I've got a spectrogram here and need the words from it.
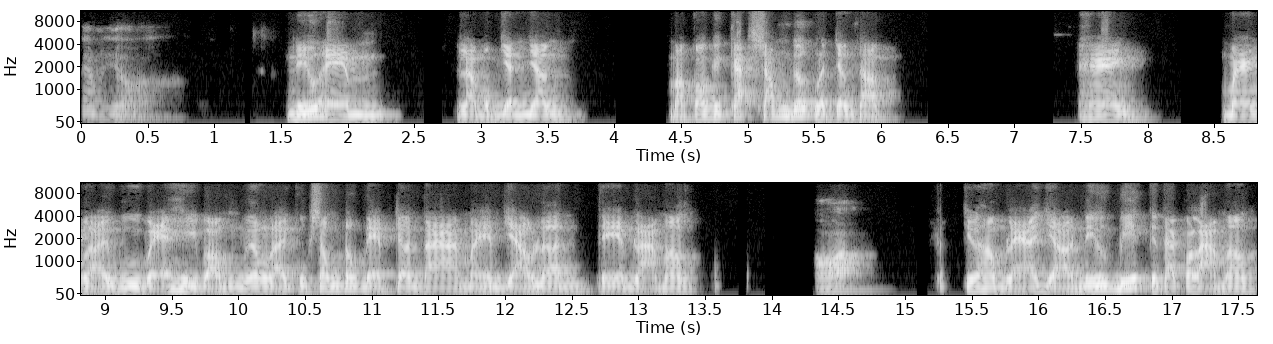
Em hiểu nếu em là một doanh nhân mà có cái cách sống rất là chân thật hai mang lại vui vẻ hy vọng mang lại cuộc sống tốt đẹp cho anh ta mà em giàu lên thì em làm không? Có chứ không lẽ giờ nếu biết người ta có làm không?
